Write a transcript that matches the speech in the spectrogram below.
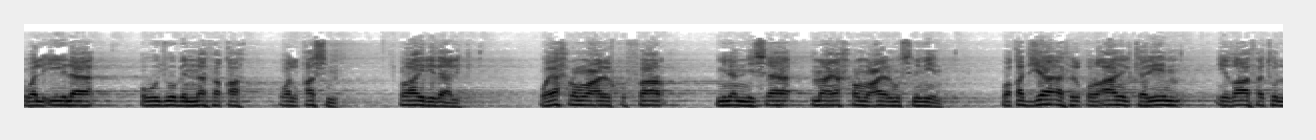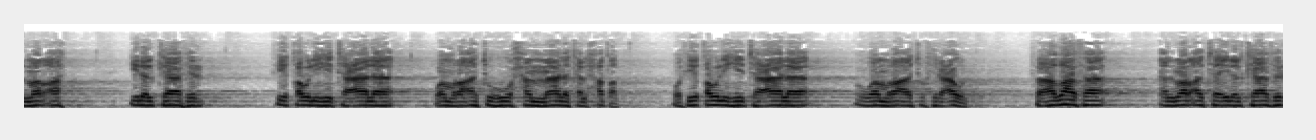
والإيلاء ووجوب النفقة والقسم وغير ذلك. ويحرم على الكفار من النساء ما يحرم على المسلمين. وقد جاء في القرآن الكريم إضافة المرأة إلى الكافر في قوله تعالى وامرأته حمالة الحطب وفي قوله تعالى وامرأة فرعون. فأضاف المرأة إلى الكافر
